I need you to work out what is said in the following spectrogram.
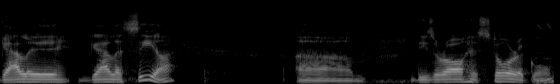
Gal- Galicia. Um, these are all historical.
